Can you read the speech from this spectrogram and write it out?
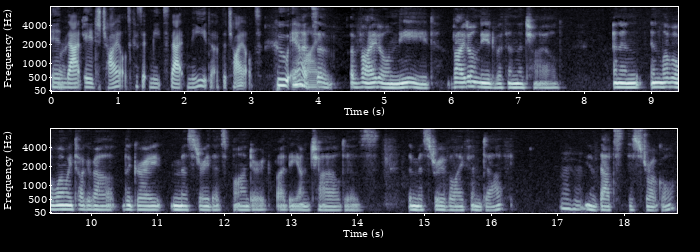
in right. that age child because it meets that need of the child. Who am yeah, it's I? A, a vital need, vital need within the child. And in, in level one, we talk about the great mystery that's pondered by the young child is the mystery of life and death. Mm-hmm. You know, that's the struggle.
